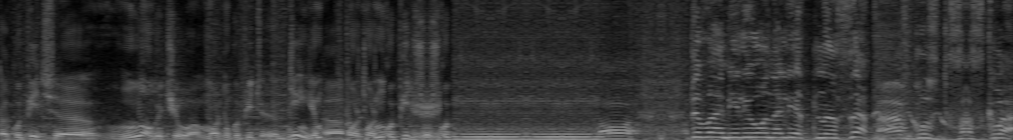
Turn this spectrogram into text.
да, купить э, много чего. Можно купить э, деньги, э, можно, можно купить же, куп- Два миллиона лет назад Август Москва.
